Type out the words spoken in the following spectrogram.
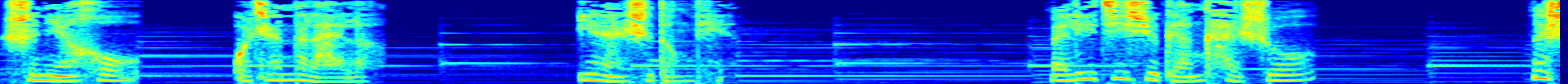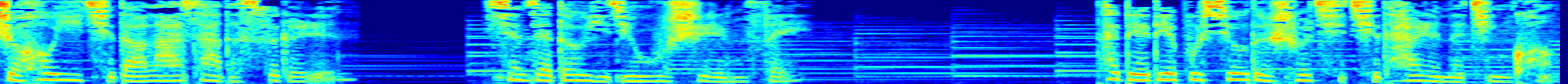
十年后，我真的来了，依然是冬天。”美丽继续感慨说：“那时候一起到拉萨的四个人，现在都已经物是人非。”他喋喋不休的说起其他人的近况。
